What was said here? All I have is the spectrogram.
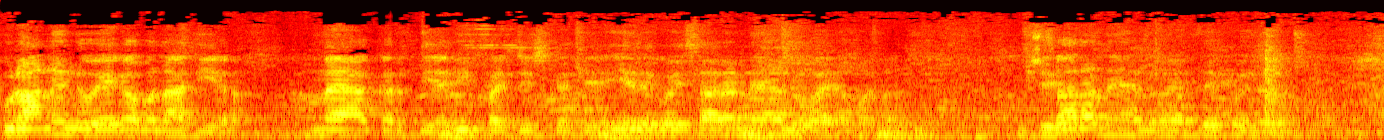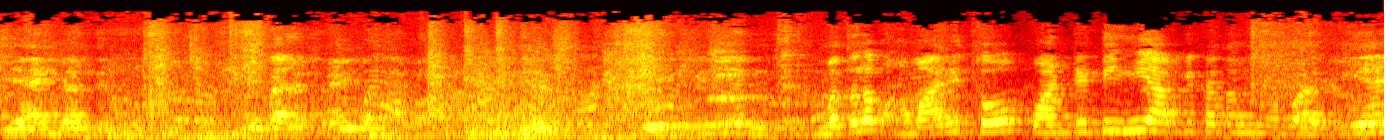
पुराने लोहे का बना दिया नया कर दिया रिफर्जिश कर दिया। ये देखो ये सारा नया लोहा है हमारा। सारा नया लोहा देखो इधर। ये एंगल देखो। ये पहले फ्रेम बना हुआ मतलब हमारी तो क्वांटिटी ही आपकी खत्म नहीं हो पाती है।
